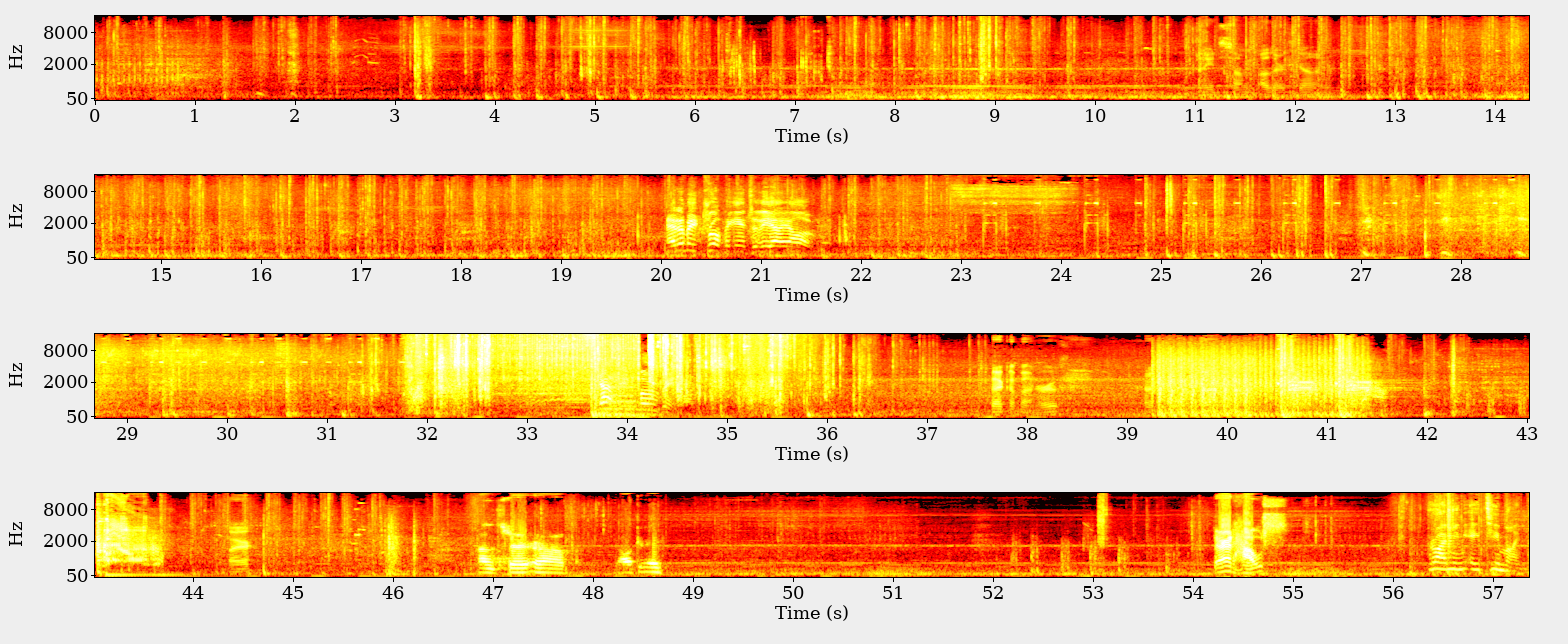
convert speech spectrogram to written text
On the stair, uh, balcony. They're at house. Priming AT mine.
